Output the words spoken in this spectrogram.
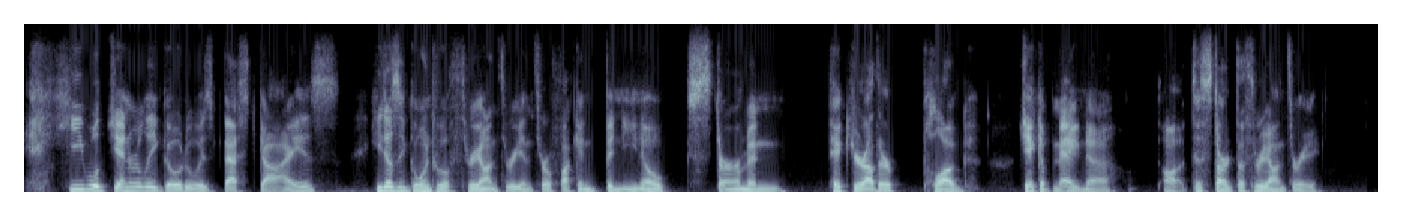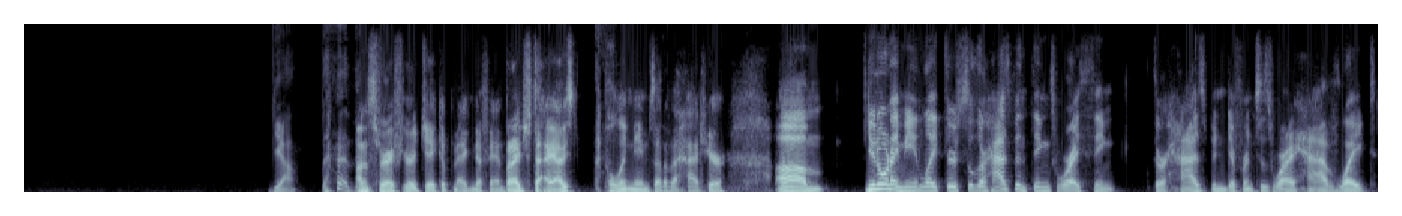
he will generally go to his best guys. He doesn't go into a three on three and throw fucking Benino Sturm and pick your other plug, Jacob Magna, uh, to start the three on three. Yeah. I'm sorry if you're a Jacob Magna fan, but I just I, I was pulling names out of a hat here. Um, you know what I mean? Like there's so there has been things where I think there has been differences where I have liked,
